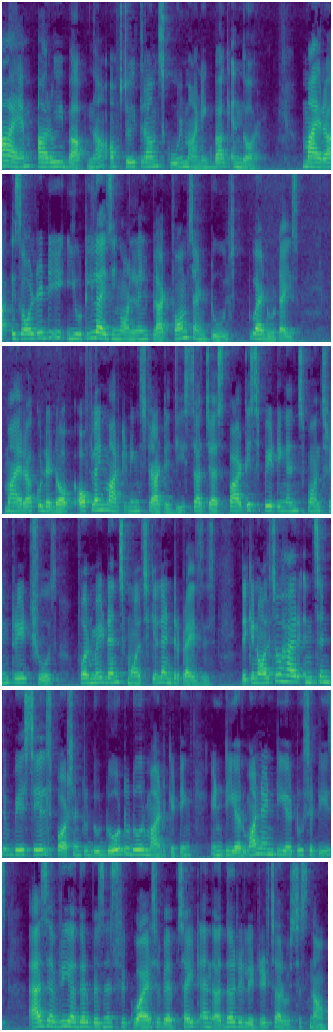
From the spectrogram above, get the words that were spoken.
I am Aarohi Bapna of Choithram School, Manik Bagh, Indore. Myra is already utilizing online platforms and tools to advertise. Myra could adopt offline marketing strategies such as participating and sponsoring trade shows for mid and small scale enterprises. They can also hire incentive based salesperson to do door to door marketing in tier 1 and tier 2 cities as every other business requires a website and other related services now.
